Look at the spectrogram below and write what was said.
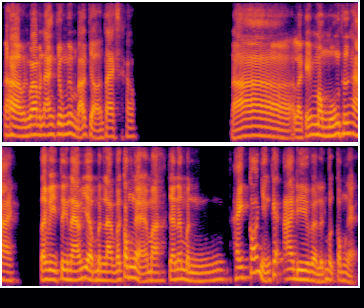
À, mình qua mình ăn chung cái mình bảo trợ người ta sao? Đó, là cái mong muốn thứ hai. Tại vì từ nào giờ mình làm về công nghệ mà, cho nên mình hay có những cái idea về lĩnh vực công nghệ.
